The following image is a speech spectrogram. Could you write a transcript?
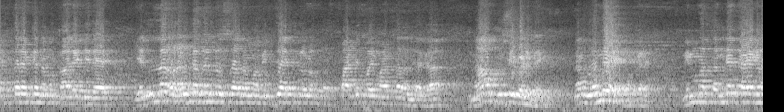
ಎತ್ತರಕ್ಕೆ ನಮ್ಮ ಕಾಲೇಜ್ ಇದೆ. ಎಲ್ಲ ರಂಗದಲ್ಲೂ ಸಹ ನಮ್ಮ ವಿದ್ಯಾರ್ಥಿಗಳು ಪಾರ್ಟಿಸಿಪೈ ಮಾಡ್ತಾರೆ ಅಂದಾಗ ನಾವು ಖುಷಿ ಪಡಬೇಕು. ನಾವು ಒಂದೇ ಮಕ್ಕಳೇ, ನಿಮ್ಮ ತಂದೆ ತಾಯಿಗಳ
